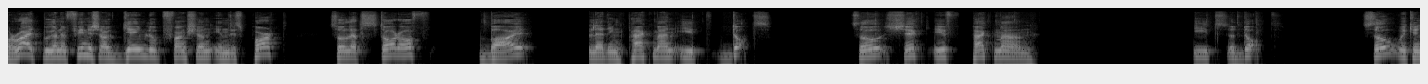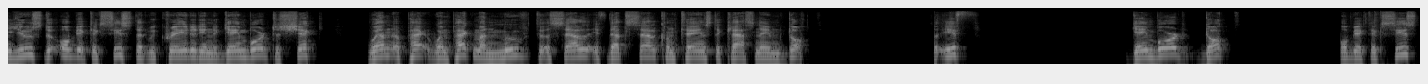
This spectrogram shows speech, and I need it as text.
All right, we're going to finish our game loop function in this part. So let's start off by letting Pac-Man eat dots. So check if Pac-Man eats a dot. So we can use the object exist that we created in the game board to check when, a when Pac-Man moved to a cell if that cell contains the class name dot. So if game board dot object exist,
